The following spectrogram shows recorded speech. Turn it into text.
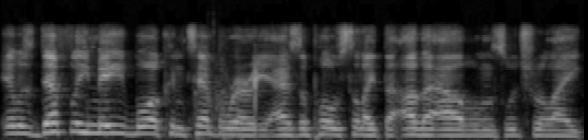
it was definitely made more contemporary as opposed to like the other albums, which were like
